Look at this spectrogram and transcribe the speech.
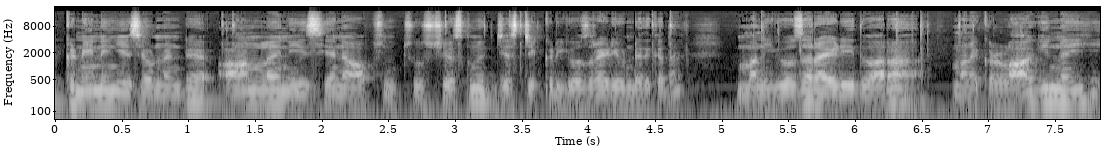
ఇక్కడ నేనేం చేసేవాడినంటే ఆన్లైన్ ఈసీ అనే ఆప్షన్ చూస్ చేసుకుని జస్ట్ ఇక్కడ యూజర్ ఐడి ఉండేది కదా మన యూజర్ ఐడి ద్వారా మన ఇక్కడ లాగిన్ అయ్యి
